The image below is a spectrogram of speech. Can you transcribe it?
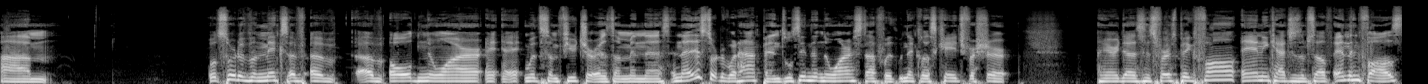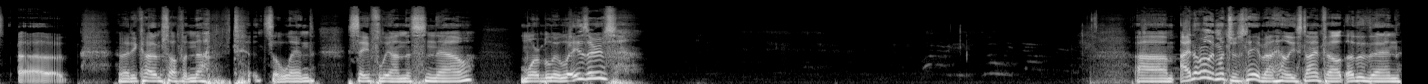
um, well, sort of a mix of, of, of old noir with some futurism in this, and that is sort of what happens. We'll see the noir stuff with Nicolas Cage for sure. Here he does his first big fall, and he catches himself, and then falls. Uh, but he caught himself enough to, to land safely on the snow. More blue lasers. Um, I don't really much to say about Hailee Steinfeld other than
